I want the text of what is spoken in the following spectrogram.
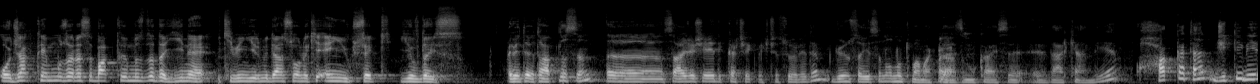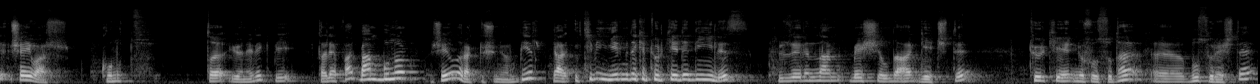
Ocak-Temmuz arası baktığımızda da yine 2020'den sonraki en yüksek yıldayız. Evet evet haklısın. Ee, sadece şeye dikkat çekmek için söyledim. Gün sayısını unutmamak Evet. lazım mukayese ederken diye. Hakikaten ciddi bir şey var. Konutta yönelik bir talep var. Ben bunu şey olarak düşünüyorum. Bir, yani 2020'deki Türkiye'de değiliz. Üzerinden 5 yıl daha geçti. Türkiye nüfusu da e, bu süreçte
